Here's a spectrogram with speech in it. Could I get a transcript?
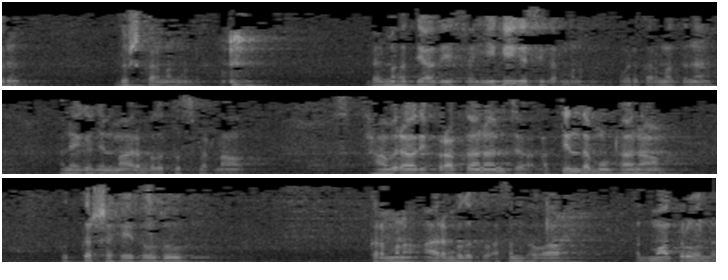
ഒരു ദുഷ്കർമ്മം കൊണ്ട്. ബ്രഹ്മഹത്യാദി ഏകൈകസ്യ കർമ്മണം. ഒരു കർമ്മത്തിന് അനേക ജന്മാരംഭകത്വ സ്മരണ. സ്ഥാവരാദി പ്രാപ്താനാം ച അത്യന്തമൂഢാനാം. ഉത്കർഷഹേതു കർമ്മണ ആരംഭകത്വ അസംഭവ. അത് മാത്രമല്ല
